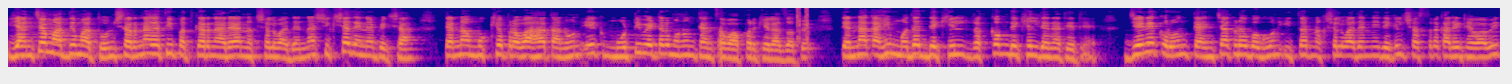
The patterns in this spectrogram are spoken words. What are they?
यांच्या माध्यमातून शरणागती पत्करणाऱ्या नक्षलवाद्यांना शिक्षा देण्यापेक्षा त्यांना मुख्य प्रवाहात आणून एक मोटिवेटर म्हणून त्यांचा वापर केला जातोय. त्यांना काही मदत देखील रक्कम देखील देण्यात येते. जेणेकरून त्यांच्याकडे बघून इतर नक्षलवाद्यांनी देखील शस्त्र खाली ठेवावीत.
